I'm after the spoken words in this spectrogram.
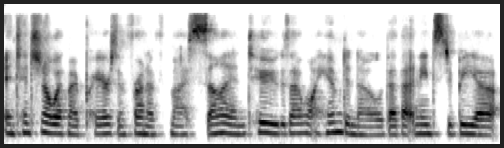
intentional with my prayers in front of my son too because i want him to know that that needs to be a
